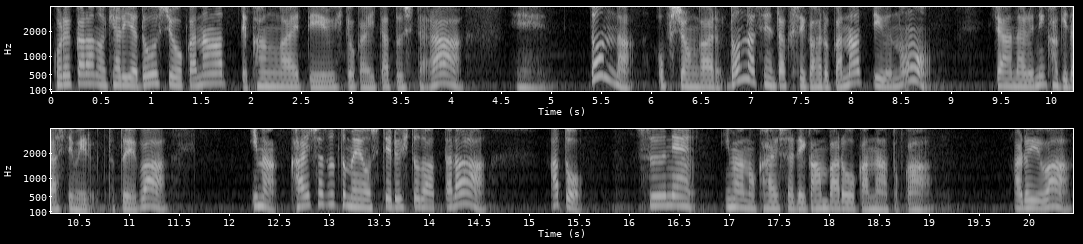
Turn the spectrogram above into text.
これからのキャリアどうしようかなって考えている人がいたとしたら、えー、どんなオプションがある？どんな選択肢があるかなっていうのをジャーナルに書き出してみる例えば今会社勤めをしてる人だったらあと数年今の会社で頑張ろうかなとかあるいは、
